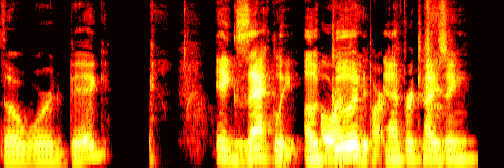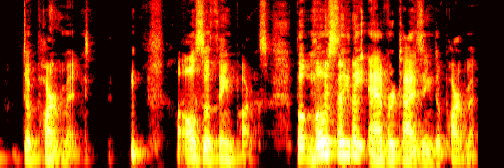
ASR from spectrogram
The word big? Exactly. A Or good park. advertising department. also theme parks, but mostly the advertising department.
